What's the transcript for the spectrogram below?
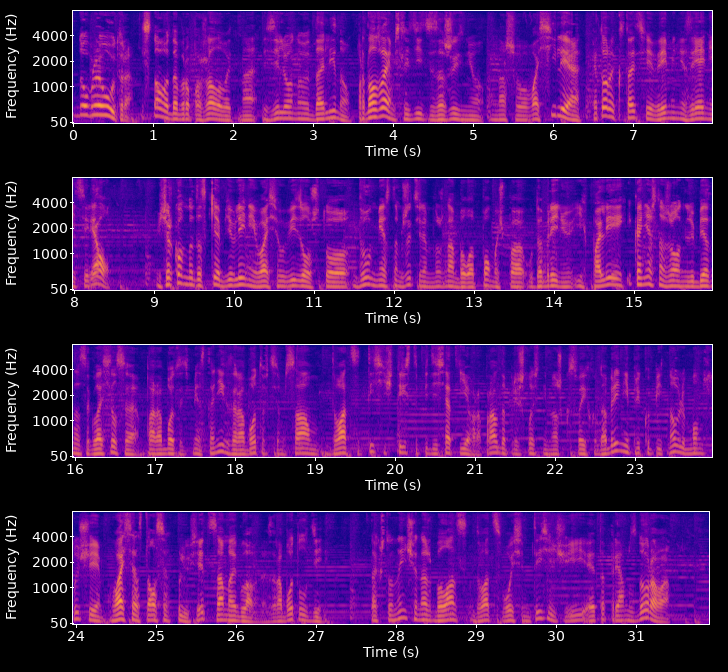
Доброе утро! И снова добро пожаловать на Зеленую долину. Продолжаем следить за жизнью нашего Василия, который, кстати, времени зря не терял. Вечерком на доске объявлений Вася увидел, что двум местным жителям нужна была помощь по удобрению их полей, и, конечно же, он любезно согласился поработать вместо них, заработав тем самым 20 350 евро. Правда, пришлось немножко своих удобрений прикупить, но в любом случае Вася остался в плюсе, это самое главное, заработал денег. Так что нынче наш баланс 28 тысяч, и это прям здорово.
